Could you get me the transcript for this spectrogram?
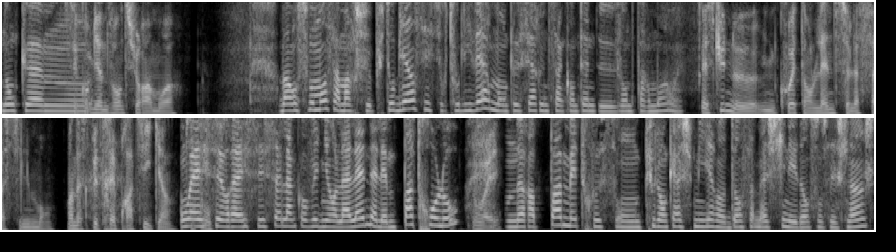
Donc euh, c'est combien de ventes sur un mois? Bah, en ce moment, ça marche plutôt bien. C'est surtout l'hiver, mais on peut faire une cinquantaine de ventes par mois. Ouais. Est-ce qu'une une couette en laine se lave facilement? Un aspect très pratique. Hein, ouais, c'est vrai. C'est ça l'inconvénient. La laine, elle aime pas trop l'eau. On n'aura pas mettre son pull en cachemire dans sa machine et dans son sèche-linge.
